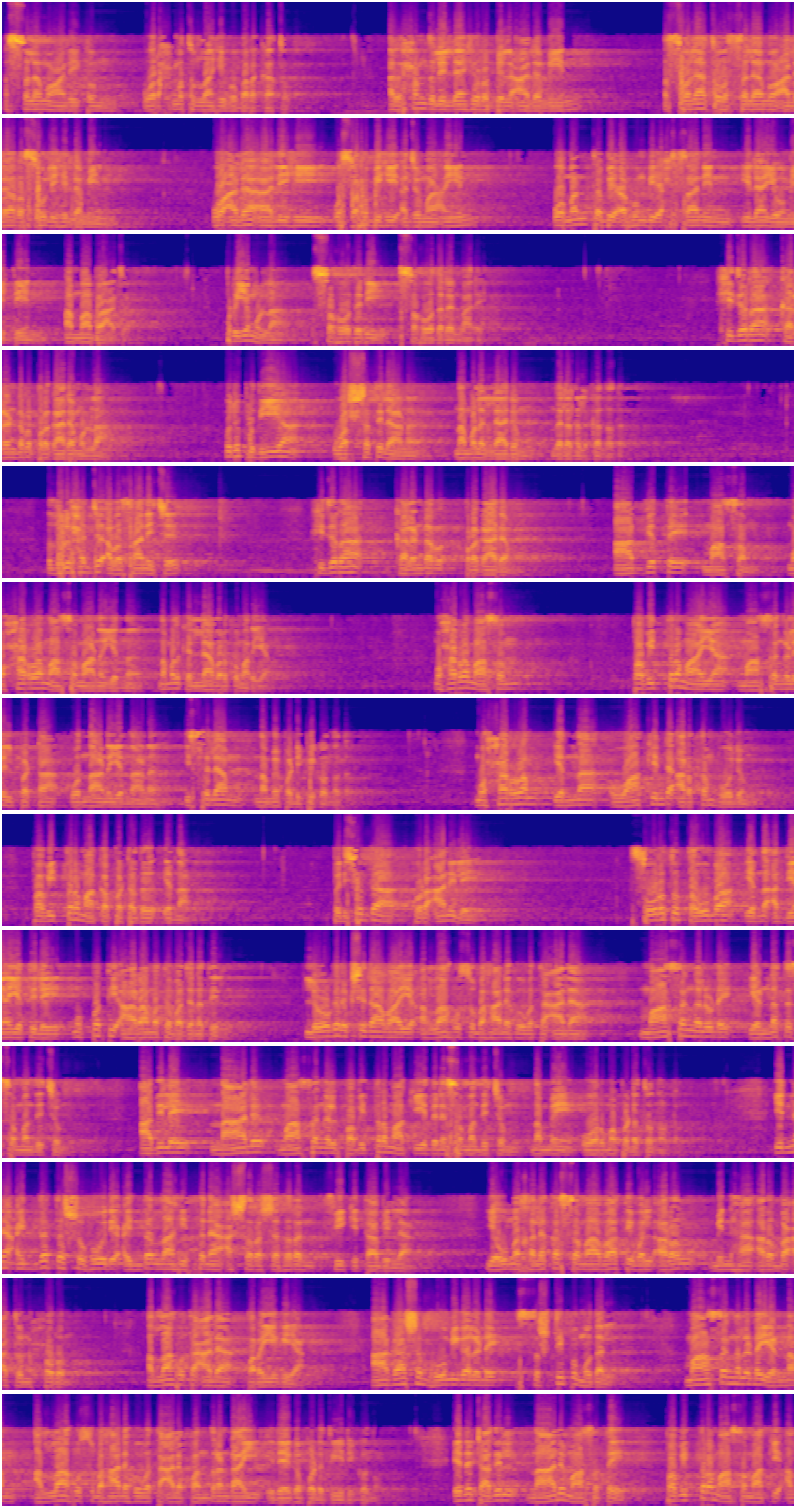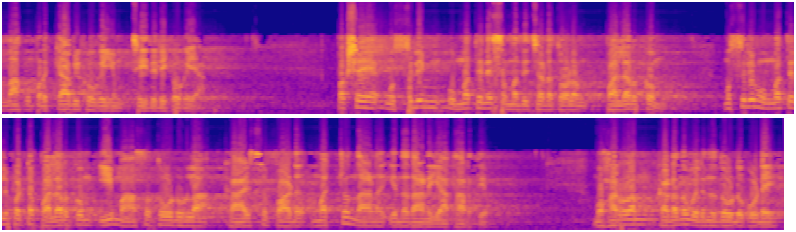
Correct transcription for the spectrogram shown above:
السلام عليكم ورحمة الله وبركاته الحمد لله رب العالمين الصلاة والسلام على رسوله الأمين وعلى آله وصحبه أجمعين ومن تبعهم بإحسان إلى يوم الدين أما بعد പ്രിയമുള്ള സഹോദരി സഹോദരന്മാരെ ഹിജറ കലണ്ടർ പ്രകാരമുള്ള ഒരു പുതിയ വർഷത്തിലാണ് നമ്മളെല്ലാവരും നിലനിൽക്കുന്നത്. ദുൽഹജ്ജ് അവസാനിച്ച് ഹിജറ കലണ്ടർ പ്രകാരം ആദ്യത്തെ മാസം മുഹറ മാസമാണ് എന്ന് നമ്മൾക്കെല്ലാവർക്കും അറിയാം. മുഹറ മാസം പവിത്രമായ മാസങ്ങളിൽപ്പെട്ട ഒന്നാണ് എന്നാണ് ഇസ്ലാം നമ്മെ പഠിപ്പിക്കുന്നത്. മുഹറം എന്ന വാക്കിന്റെ അർത്ഥം പോലും പവിത്രമാക്കപ്പെട്ടത് എന്നാണ്. പരിശുദ്ധ ഖുർആാനിലെ സൂറത്തു തൗബ എന്ന അധ്യായത്തിലെ മുപ്പത്തി ആറാമത്തെ വചനത്തിൽ ലോകരക്ഷിതാവായ അള്ളാഹു സുബഹാനഹൂവത്ത് ആല മാസങ്ങളുടെ എണ്ണത്തെ സംബന്ധിച്ചും അതിലെ നാല് മാസങ്ങൾ പവിത്രമാക്കിയതിനെ സംബന്ധിച്ചും നമ്മെ ഓർമ്മപ്പെടുത്തുന്നുണ്ട്. ഇന്ന ഐദ്ദത്ത ഷുഹൂരി ഹിസന അഷറ ഷഹറൻ ഫി കിതാബില്ല. യൗമ ഖലഖ സമാവാതി വൽ അറൽ മിൻഹ അർബഅത്തുൻ ഹുറും. അല്ലാഹു തആല പറയുകയാണ്. ആകാശഭൂമികളുടെ സൃഷ്ടിപ്പ് മുതൽ മാസങ്ങളുടെ എണ്ണം അള്ളാഹു സുബഹാനഹുവ താല പന്ത്രണ്ടായി രേഖപ്പെടുത്തിയിരിക്കുന്നു. എന്നിട്ട് അതിൽ നാല് മാസത്തെ പവിത്ര മാസമാക്കി അള്ളാഹു പ്രഖ്യാപിക്കുകയും ചെയ്തിരിക്കുകയാണ്. പക്ഷേ മുസ്ലിം ഉമ്മത്തിനെ സംബന്ധിച്ചിടത്തോളം പലർക്കും മുസ്ലിം ഉമ്മത്തിൽപ്പെട്ട പലർക്കും ഈ മാസത്തോടുള്ള കാഴ്ചപ്പാട് മറ്റൊന്നാണ് എന്നതാണ് യാഥാർത്ഥ്യം. മുഹറം കടന്നു വരുന്നതോടുകൂടെ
